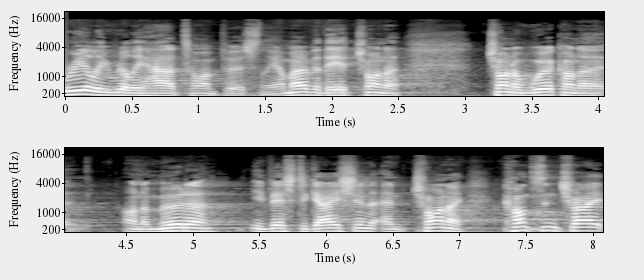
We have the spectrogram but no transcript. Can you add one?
really really hard time personally. I'm over there trying to trying to work on a on a murder investigation and trying to concentrate.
